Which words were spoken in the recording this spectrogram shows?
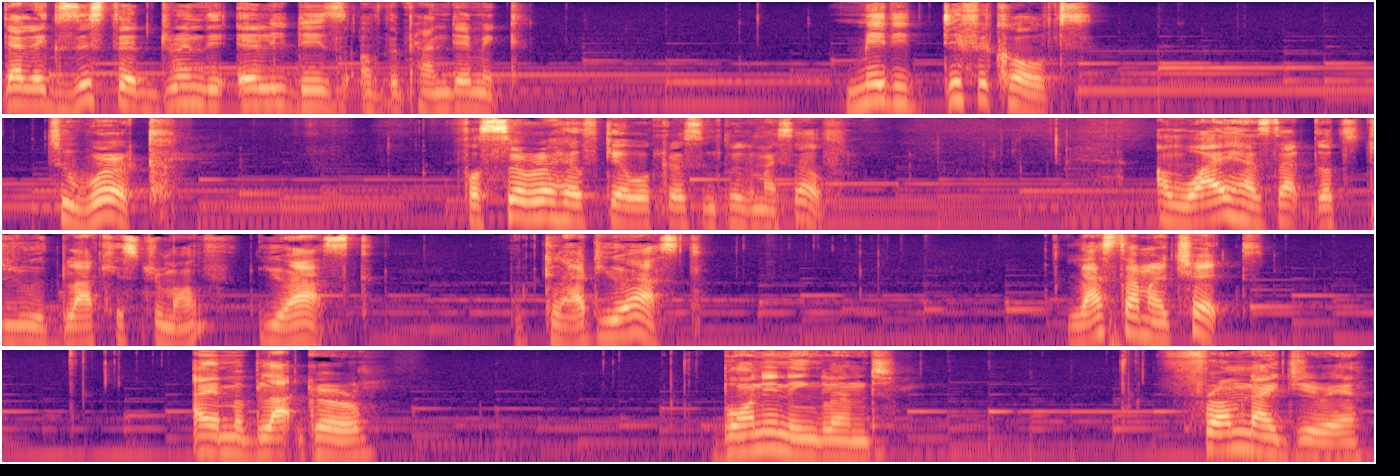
that existed during the early days of the pandemic made it difficult to work for several healthcare workers, including myself. And why has that got to do with Black History Month? You ask. Glad you asked. Last time I checked, I am a black girl, born in England, from Nigeria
